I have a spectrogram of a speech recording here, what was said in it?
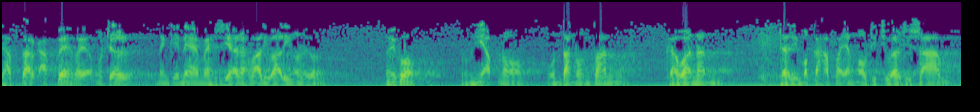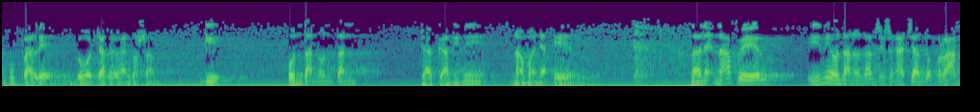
daftar kabeh kaya model ning kene emeh ziarah wali-wali ngono iku. Nah iku nyiapno untan-untan gawanan dari Mekah apa yang mau dijual di Sam, engko balik nggawa dagangan ke Sam. Iki untan-untan dagang ini namanya ir. Nah nek nafir ini untan-untan sing sengaja untuk perang.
